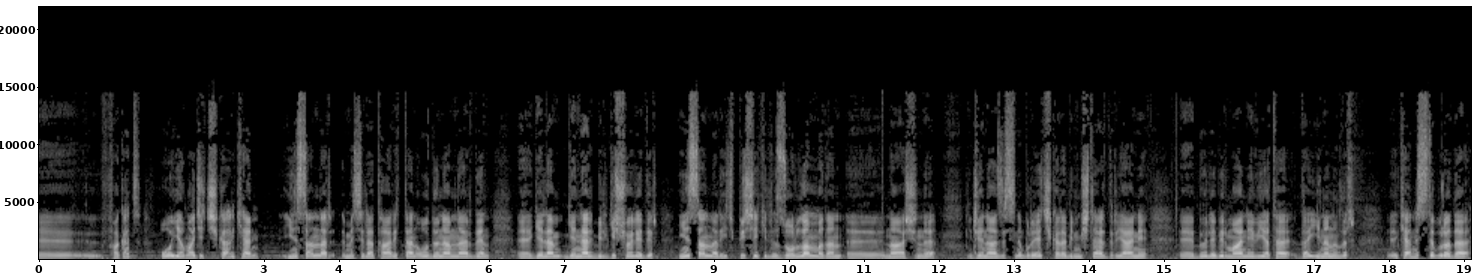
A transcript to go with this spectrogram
E, fakat o yamacı çıkarken insanlar mesela tarihten o dönemlerden e, gelen genel bilgi şöyledir. İnsanlar hiçbir şekilde zorlanmadan e, naaşını cenazesini buraya çıkarabilmişlerdir. Yani e, böyle bir maneviyata da inanılır. E, kendisi de burada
